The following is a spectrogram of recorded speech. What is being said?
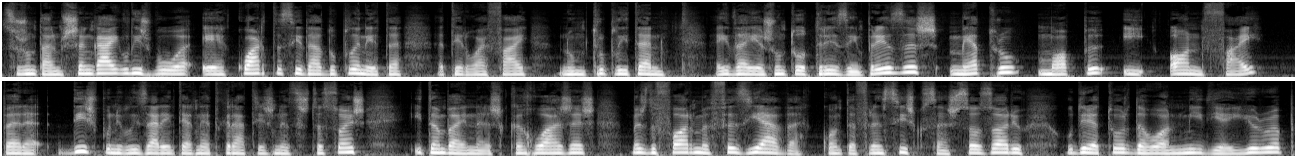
Se juntarmos Xangai, Lisboa é a quarta cidade do planeta a ter Wi-Fi no metropolitano. A ideia juntou três empresas, Metro, MOP e OnFi, para disponibilizar a internet grátis nas estações e também nas carruagens, mas de forma faseada, conta Francisco Sanches Osório, o diretor da On Media Europe,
